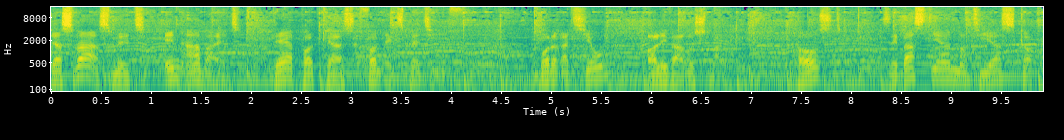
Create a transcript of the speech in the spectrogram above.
Das war's mit In Arbeit, der Podcast von Expertiv. Moderation Oliver Uschmann. Host Sebastian Matthias Gottlieb.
